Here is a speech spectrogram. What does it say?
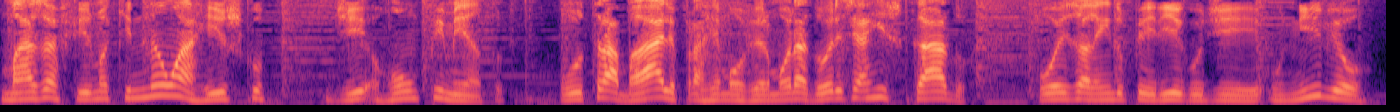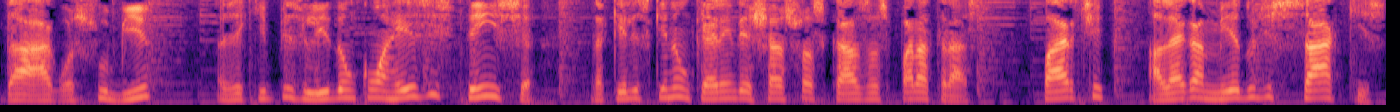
mas afirma que não há risco de rompimento. O trabalho para remover moradores é arriscado, pois além do perigo de o nível da água subir, as equipes lidam com a resistência daqueles que não querem deixar suas casas para trás. Parte alega medo de saques,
